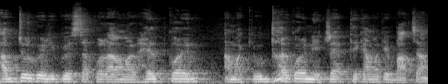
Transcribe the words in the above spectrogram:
হাত জোর করে রিকোয়েস্ট আপনারা আমার হেল্প করেন, আমাকে উদ্ধার করেন এই ট্র্যাপ থেকে আমাকে বাঁচান।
